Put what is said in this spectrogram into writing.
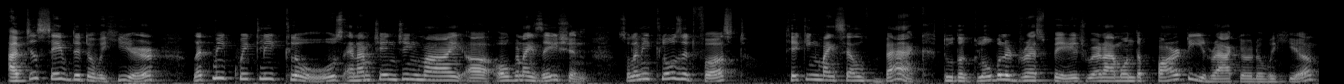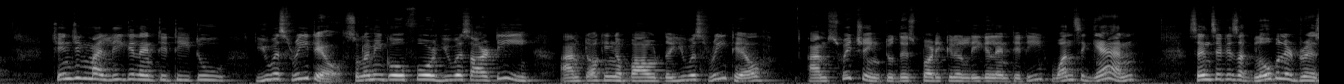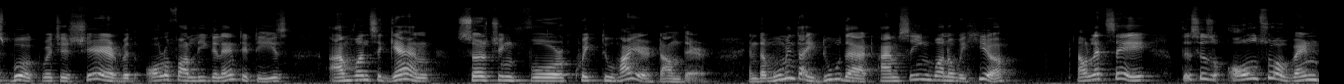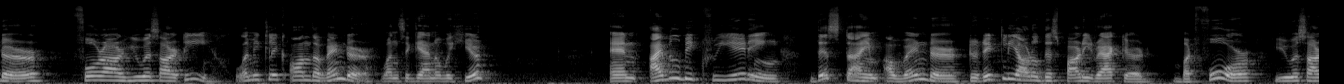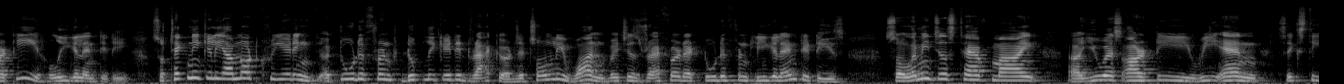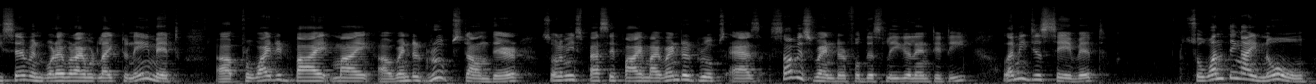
I've just saved it over here. Let me quickly close and I'm changing my uh, organization. So let me close it first taking myself back to the global address page where I'm on the party record over here, changing my legal entity to US retail. So let me go for USRT. I'm talking about the US retail. I'm switching to this particular legal entity. Once again, since it is a global address book which is shared with all of our legal entities, I'm once again searching for quick to hire down there. And the moment I do that, I'm seeing one over here now let's say this is also a vendor for our USRT. Let me click on the vendor once again over here. And I will be creating this time a vendor directly out of this party record but for USRT legal entity. So technically I'm not creating uh, two different duplicated records. It's only one which is referred at two different legal entities. So let me just have my uh, USRT VN67, whatever I would like to name it, uh, provided by my uh, vendor groups down there. So let me specify my vendor groups as service vendor for this legal entity. Let me just save it. So one thing I know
